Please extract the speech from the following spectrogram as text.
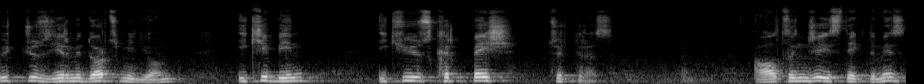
324 milyon 2245 Türk lirası. Altıncı isteklimiz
